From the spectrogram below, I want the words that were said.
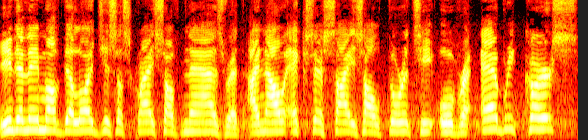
In the name of the Lord Jesus Christ of Nazareth, I now exercise authority over every curse,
